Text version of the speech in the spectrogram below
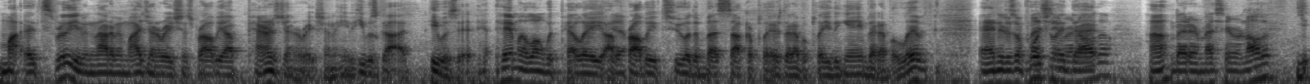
my, it's really even not even my generation. It's probably our parents' generation. He, he was God. He was it. Him along with Pele are Yeah. probably two of the best soccer players that ever played the game, that ever lived. And it is Messi unfortunate that? Huh? Better than Messi and Ronaldo? You,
